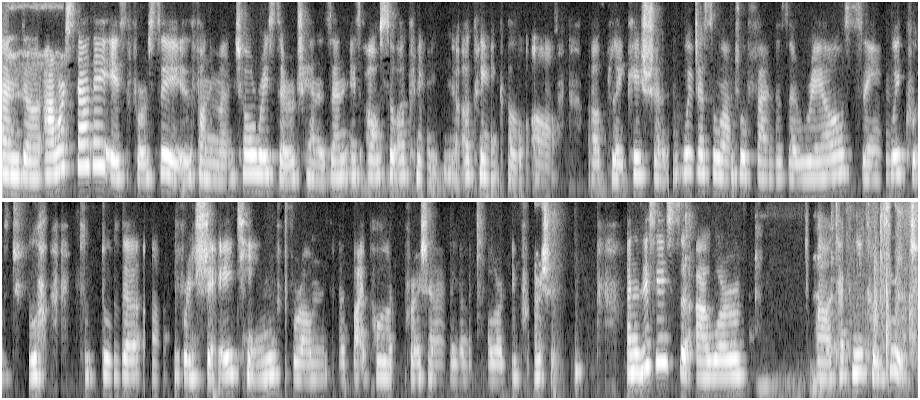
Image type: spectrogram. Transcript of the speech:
And uh, our study is first is fundamental research, and then it's also a, a clinical uh, application. We just want to find the real thing we could do to do the uh, differentiating from bipolar depression and bipolar depression. And this is our uh, technical route.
